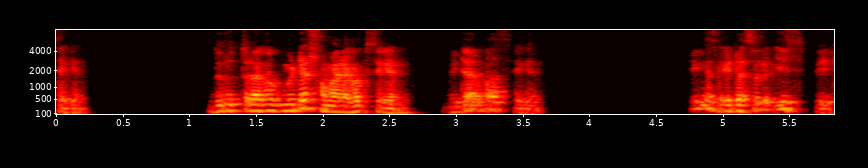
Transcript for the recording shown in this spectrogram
second. দূরত্ব রাখক মিটার, সময় রাখক সেকেন্ড, মিটার পার সেকেন্ড। ঠিক আছে, এটা স্পিড স্পিড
